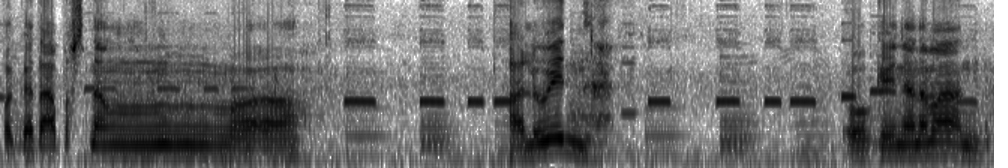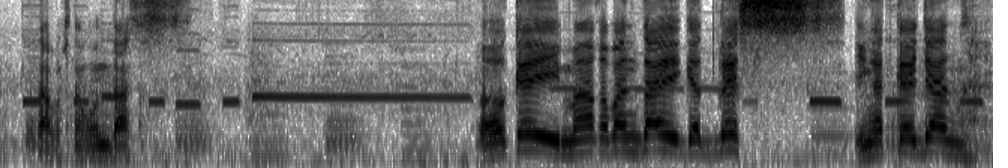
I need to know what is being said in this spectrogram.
Pagkatapos ng ah, Halloween. Okay na naman. Tapos ng undas. Okay mga kabantay God bless. Ingat kayo dyan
